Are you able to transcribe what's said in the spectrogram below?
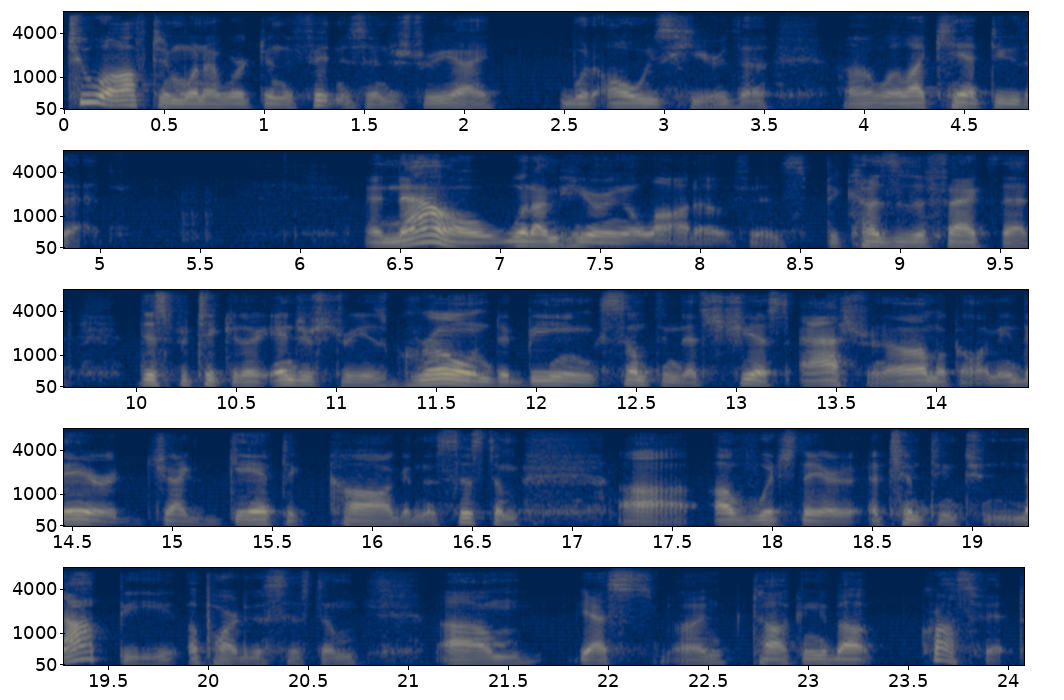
Too often when I worked in the fitness industry, I would always hear the, uh, well, I can't do that. And now what I'm hearing a lot of is because of the fact that this particular industry has grown to being something that's just astronomical. I mean, they are a gigantic cog in the system, uh, of which they are attempting to not be a part of the system. Um, yes, I'm talking about CrossFit.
